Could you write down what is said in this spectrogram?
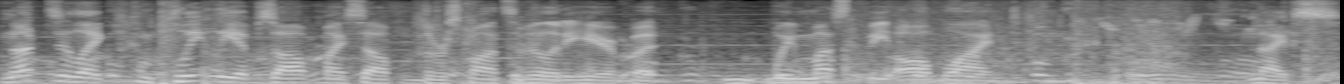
Not to, like, completely absolve myself of the responsibility here, but we must be all blind. Nice.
